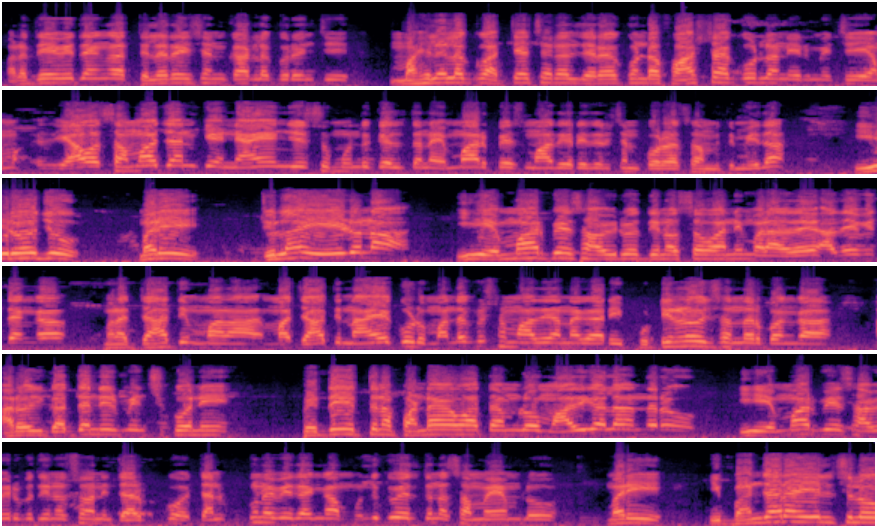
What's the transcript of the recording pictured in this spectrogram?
మరి అదేవిధంగా తెల్ల రేషన్ కార్డుల గురించి మహిళలకు అత్యాచారాలు జరగకుండా ఫాస్ట్ ట్రాక్ కోర్టులు నిర్మించి యావ యావత్ సమాజానికి న్యాయం చేస్తూ ముందుకెళ్తున్న ఎంఆర్పిఎస్ మాదిరి రిజర్వేషన్ పోరాట సమితి మీద ఈ రోజు మరి జూలై ఏడున ఈ ఎంఆర్పిఎస్ ఆవిర్భావ దినోత్సవాన్ని మరి అదే అదే విధంగా మన జాతి మన మా జాతి నాయకుడు మందకృష్ణ మాదిగ అన్న గారి పుట్టినరోజు సందర్భంగా ఆ రోజు గద్దె నిర్మించుకొని పెద్ద ఎత్తున పండగ వాతావరణంలో మాదిగలందరూ ఈ ఎంఆర్పిఎస్ ఆవిర్భ దినోత్సవాన్ని జరుపుకో జరుపుకునే విధంగా ముందుకు వెళ్తున్న సమయంలో మరి ఈ బంజారా హిల్స్లో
